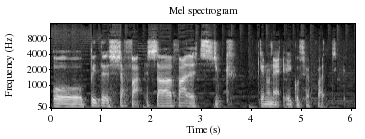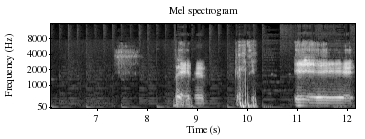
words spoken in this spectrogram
o Peter Safarczyk, che non è Eko Safarczyk. Bene, grazie. E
